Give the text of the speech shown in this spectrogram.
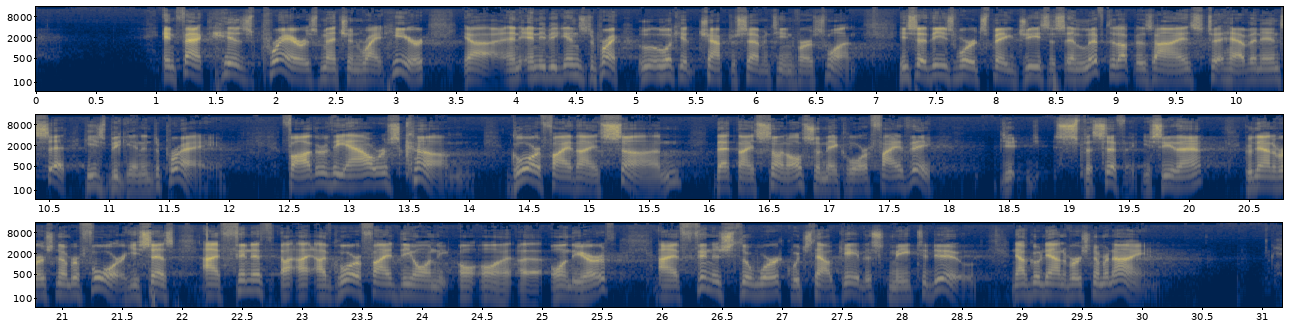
In fact, his prayer is mentioned right here, uh, and, and he begins to pray. Look at chapter 17, verse 1. He said, These words spake Jesus and lifted up his eyes to heaven and said, He's beginning to pray. Father, the hour's come. Glorify thy Son, that thy Son also may glorify thee. Specific. You see that? Go down to verse number four. He says, I, have glorified thee on the, on, uh, on the earth. I have finished the work which thou gavest me to do. Now go down to verse number nine.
